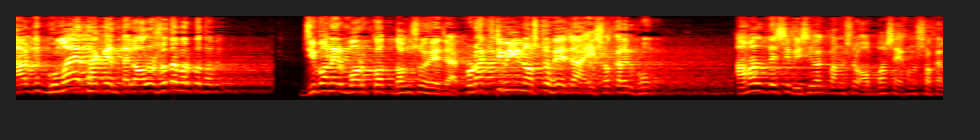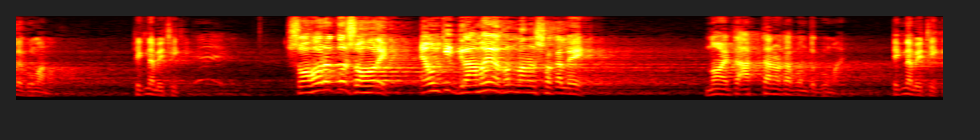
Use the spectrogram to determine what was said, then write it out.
আর যদি ঘুমায় থাকেন, তাহলে অলসতা বরকত হবে। জীবনের বরকত ধ্বংস হয়ে যায় প্রোডাক্টিভিটি নষ্ট হয়ে যায় এই সকালের ঘুম। আমাদের দেশে বেশিরভাগ মানুষের অভ্যাস এখনও সকালে ঘুমানো। ঠিক না ঠিক? শহরে তো শহরে, এমনকি গ্রামে এখন মানুষ সকালে নয়টা, আটটা, নটা পর্যন্ত ঘুমায়। ঠিক না ঠিক?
